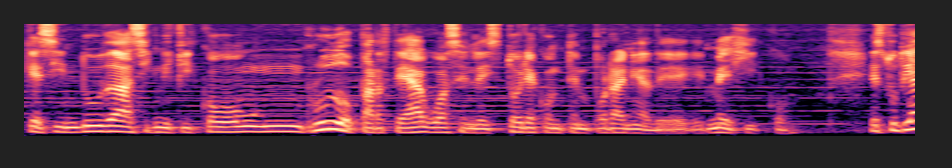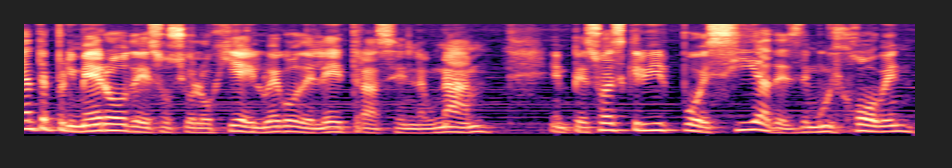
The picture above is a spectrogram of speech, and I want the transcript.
que sin duda significó un rudo parteaguas en la historia contemporánea de México. Estudiante primero de sociología y luego de letras en la UNAM, empezó a escribir poesía desde muy joven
